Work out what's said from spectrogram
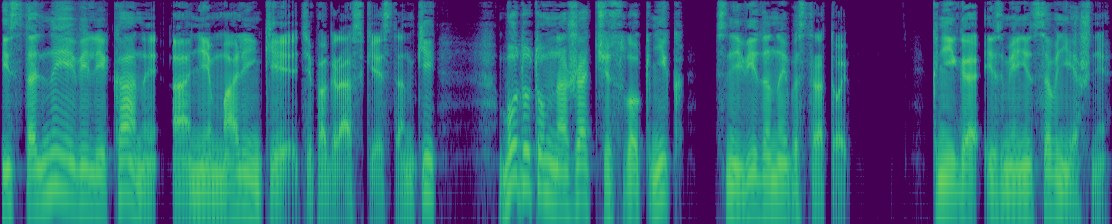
и стальные великаны, а не маленькие типографские станки, будут умножать число книг с невиданной быстротой. Книга изменится внешне.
